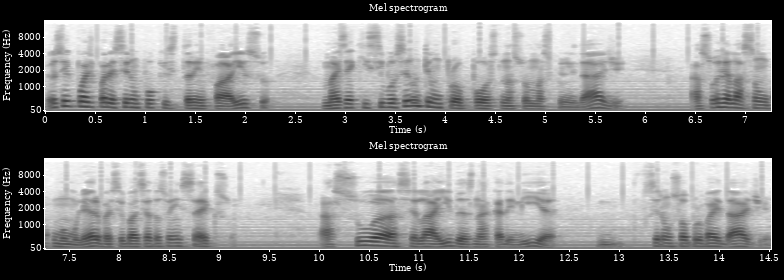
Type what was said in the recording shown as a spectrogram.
Eu sei que pode parecer um pouco estranho falar isso, mas é que se você não tem um propósito na sua masculinidade, a sua relação com uma mulher vai ser baseada só em sexo. As suas, sei lá, idas na academia serão só por vaidade.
